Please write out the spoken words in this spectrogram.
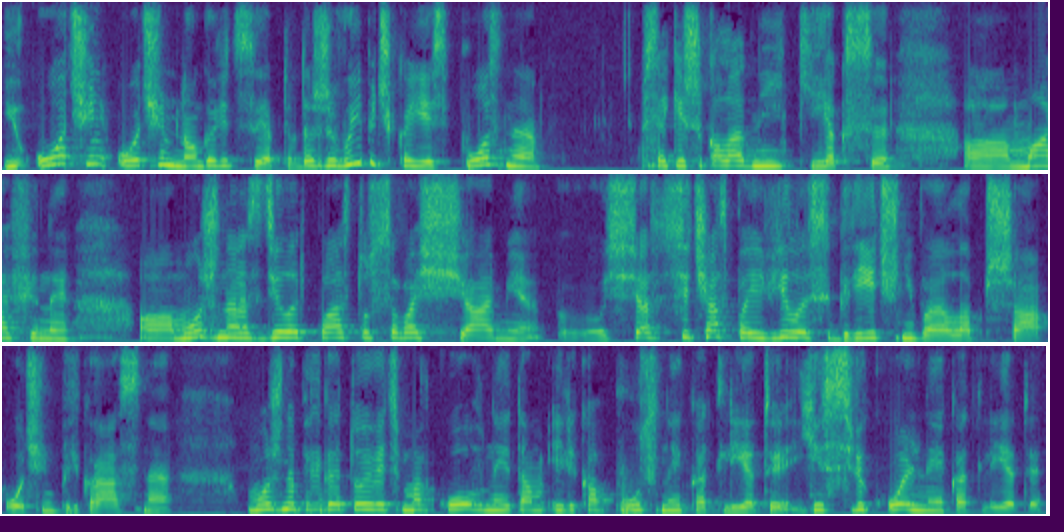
И очень-очень много рецептов. Даже выпечка есть постная, всякие шоколадные кексы, а, маффины. А, можно сделать пасту с овощами. Э, сейчас, сейчас появилась гречневая лапша, очень прекрасная. Можно приготовить морковные там или капустные котлеты, есть свекольные котлеты.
